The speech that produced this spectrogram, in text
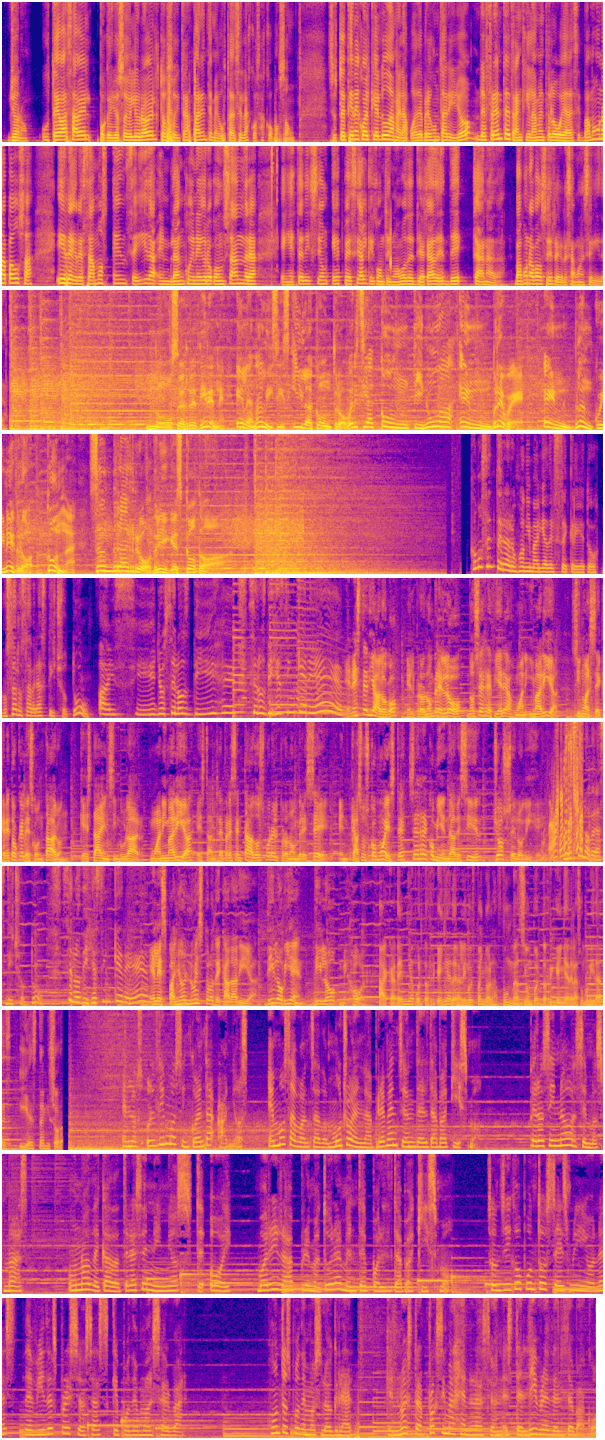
Yo no. Usted va a saber, porque yo soy libro abierto, soy transparente y me gusta decir las cosas como son. Si usted tiene cualquier duda, me la puede preguntar y yo de frente tranquilamente lo voy a decir. Vamos a una pausa y regresamos enseguida en blanco y negro con Sandra en esta edición especial que continuamos desde acá, desde Canadá. Vamos a una pausa y regresamos enseguida. No se retiren, el análisis y la controversia continúa en breve, en blanco y negro, con Sandra Rodríguez Coto. Se enteraron Juan y María del secreto? No se los habrás dicho tú. Ay, sí, yo se los dije. Se los dije sin querer. En este diálogo, el pronombre lo no se refiere a Juan y María, sino al secreto que les contaron, que está en singular. Juan y María están representados por el pronombre se. En casos como este, se recomienda decir yo se lo dije. No se lo habrás dicho tú. Se lo dije sin querer. El español nuestro de cada día. Dilo bien, dilo mejor. Academia Puertorriqueña de la Lengua Española, Fundación Puertorriqueña de las Humanidades y esta emisora. En los últimos 50 años, Hemos avanzado mucho en la prevención del tabaquismo. Pero si no hacemos más, uno de cada 13 niños de hoy morirá prematuramente por el tabaquismo. Son 5.6 millones de vidas preciosas que podemos salvar. Juntos podemos lograr que nuestra próxima generación esté libre del tabaco.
